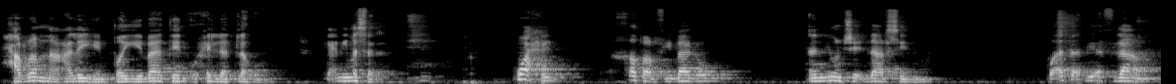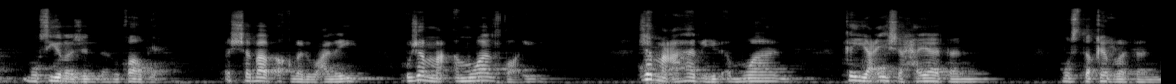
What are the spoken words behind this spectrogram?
حرمنا عليهم طيبات أحلت لهم. يعني مثلا واحد خطر في باله أن ينشئ دار سينما وأتى بأفلام مثيرة جدا وفاضحة. الشباب أقبلوا عليه وجمع أموال طائلة. جمع هذه الأموال كي يعيش حياة مستقرة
